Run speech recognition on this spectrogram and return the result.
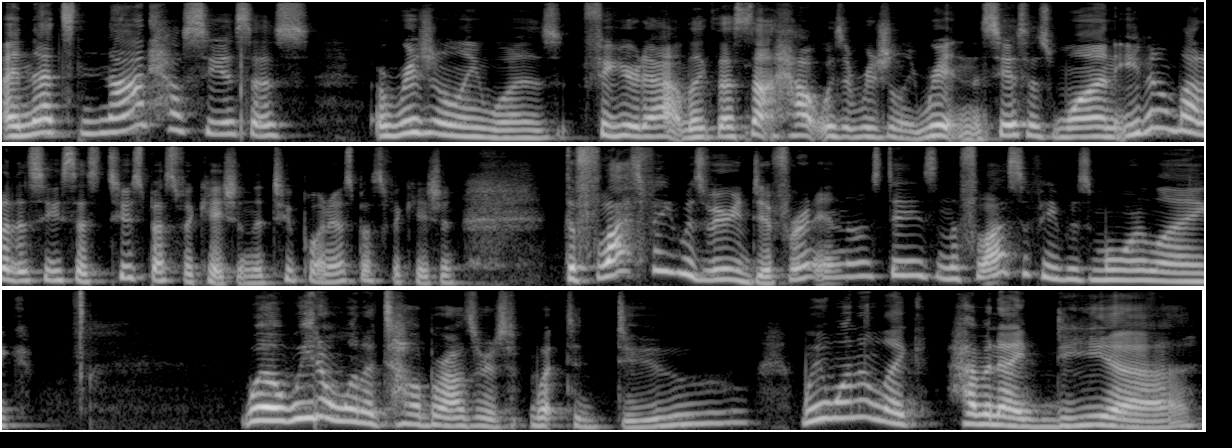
And that's not how CSS originally was figured out. Like that's not how it was originally written. The CSS1, even a lot of the CSS2 specification, the 2.0 specification, the philosophy was very different in those days. And the philosophy was more like, well, we don't want to tell browsers what to do. We want to like have an idea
